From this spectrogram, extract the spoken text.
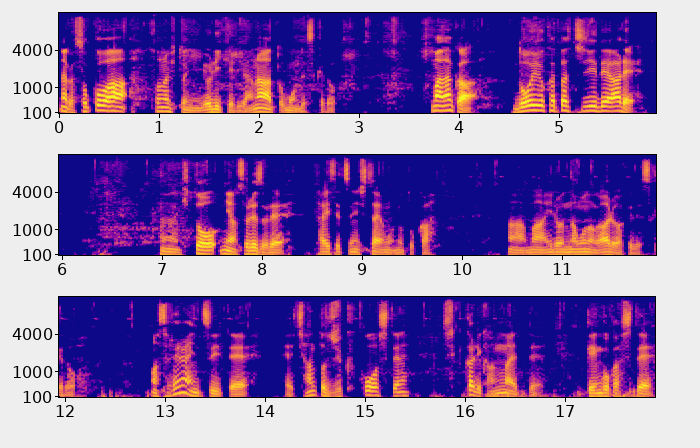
なんかそこはその人によりけりだなと思うんですけど、まあなんかどういう形であれ、うん、人にはそれぞれ大切にしたいものとか、あまあいろんなものがあるわけですけど、まあそれらについて、ちゃんと熟考してね、しっかり考えて、言語化して、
